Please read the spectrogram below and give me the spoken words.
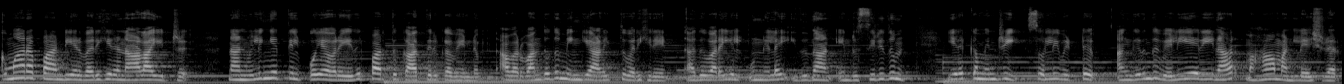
குமாரபாண்டியர் வருகிற நாளாயிற்று. நான் விளிங்கத்தில் போய் அவரை எதிர்பார்த்து காத்திருக்க வேண்டும். அவர் வந்ததும் இங்கே அழைத்து வருகிறேன். அதுவரையில் உன் நிலை இதுதான் என்று சிறிதும் இரக்கமின்றி சொல்லிவிட்டு அங்கிருந்து வெளியேறினார் மகாமண்டலேஸ்வரர்.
